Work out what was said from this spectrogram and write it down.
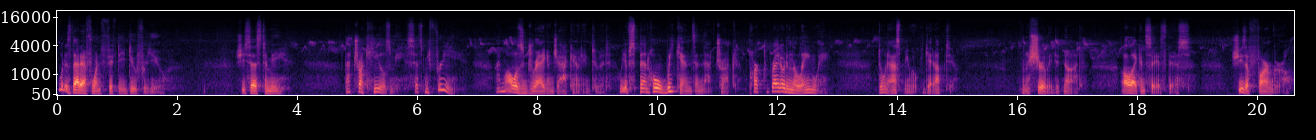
what does that F 150 do for you? She says to me, That truck heals me, sets me free. I'm always dragging Jack out into it. We have spent whole weekends in that truck, parked right out in the laneway. Don't ask me what we get up to. And I surely did not. All I can say is this she's a farm girl.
